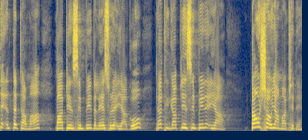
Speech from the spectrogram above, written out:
တင့်အသက်တာမှာဘာပြင်ဆင်ပေးတယ်လဲဆိုတဲ့အရာကိုဖျားသခင်ကပြင်ဆင်ပေးတဲ့အရာတောင်းလျှောက်ရမှာဖြစ်တယ်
